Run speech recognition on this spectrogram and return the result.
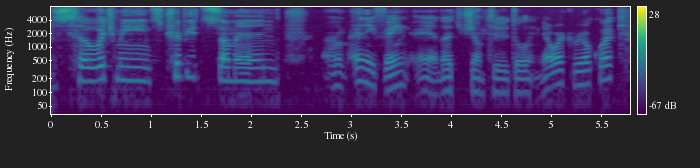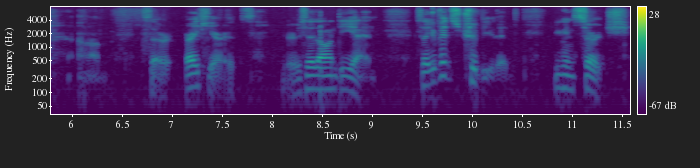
so which means tribute summoned um, anything, and let's jump to the Dueling Network real quick. Um, so right here, it's here's it on the end. So if it's tributed, you can search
